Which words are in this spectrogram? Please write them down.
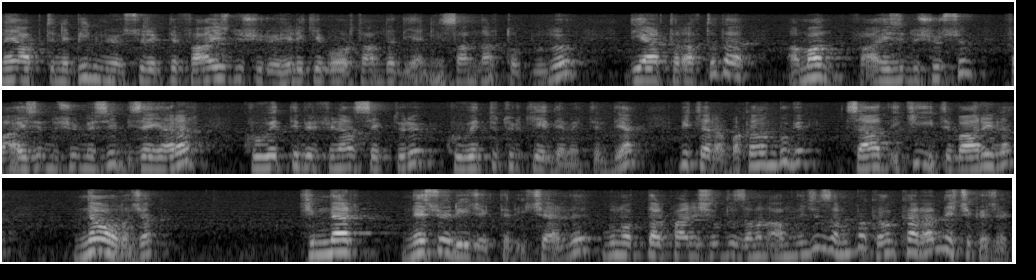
ne yaptığını bilmiyor, sürekli faiz düşürüyor hele ki bu ortamda diyen insanlar topluluğu. Diğer tarafta da aman faizi düşürsün, faizin düşürmesi bize yarar. Kuvvetli bir finans sektörü, kuvvetli Türkiye demektir diyen bir taraf. Bakalım bugün saat 2 itibarıyla ne olacak? Kimler ne söyleyecekler içeride? Bu notlar paylaşıldığı zaman anlayacağız ama bakalım karar ne çıkacak?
